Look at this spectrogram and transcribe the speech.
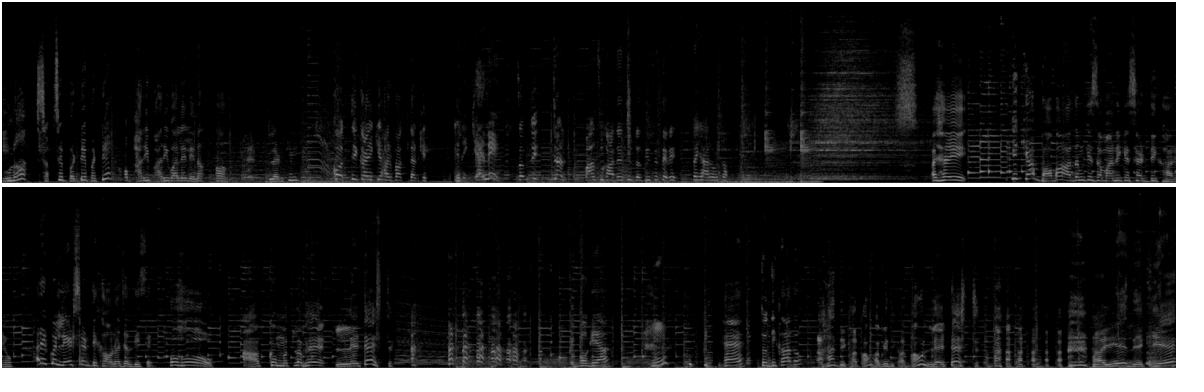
तू ना सबसे बड़े बड़े और भारी भारी वाले लेना हाँ। लड़की? कहीं की हर वक्त लड़के। लड़के ने क्या नहीं? समझी? चल पान सुखा देती हूँ जल्दी से तेरे तैयार हो जा। अच्छा ये ये क्या बाबा आदम के जमाने के सेट दिखा रहे हो? अरे कोई लेट सेट दिखाओ ना जल्दी से। ओहो आपका मतलब है लेटेस्ट? हो गया? हम्म? है? तो दिखा दो। हाँ दिखाता हूँ अभी दिखाता हूँ लेटेस्ट। हाँ ये देखिए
